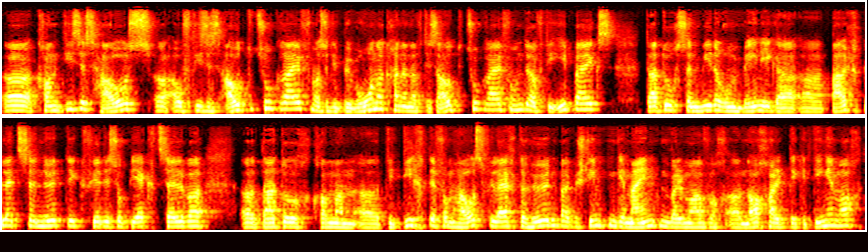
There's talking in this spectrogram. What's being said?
kann dieses Haus auf dieses Auto zugreifen, also die Bewohner können auf das Auto zugreifen und auf die E-Bikes. Dadurch sind wiederum weniger Parkplätze nötig für das Objekt selber. Dadurch kann man die Dichte vom Haus vielleicht erhöhen bei bestimmten Gemeinden, weil man einfach nachhaltige Dinge macht.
